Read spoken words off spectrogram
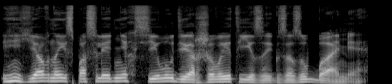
и явно из последних сил удерживает язык за зубами.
